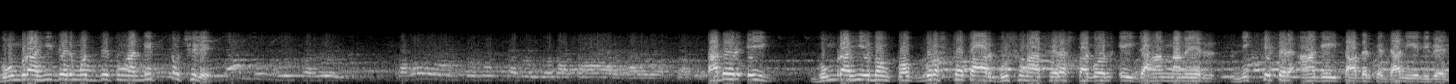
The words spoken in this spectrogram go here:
গুমরাহিদের মধ্যে তোমরা লিপ্ত ছিলে। তাদের এই গুমরাহি এবং পদভ্রষ্টতার ঘোষণা ফেরাস্তাগন এই জাহান নামের নিক্ষেপের আগেই তাদেরকে জানিয়ে দিবেন।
